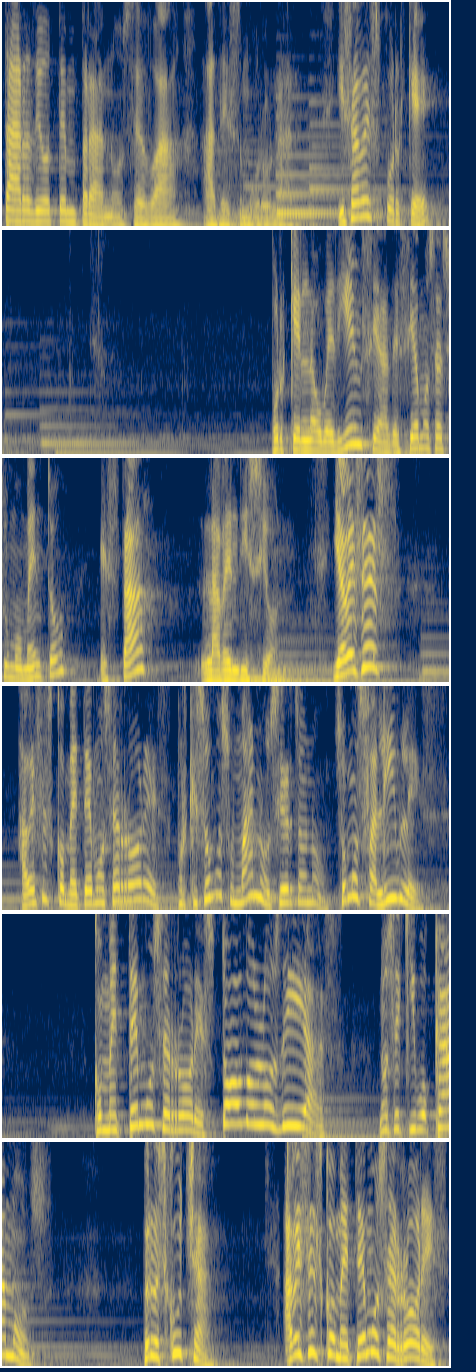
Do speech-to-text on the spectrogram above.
tarde o temprano se va a desmoronar. ¿Y sabes por qué? Porque en la obediencia, decíamos hace un momento, está la bendición. Y a veces, a veces cometemos errores, porque somos humanos, ¿cierto o no? Somos falibles. Cometemos errores todos los días, nos equivocamos. Pero escucha, a veces cometemos errores,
